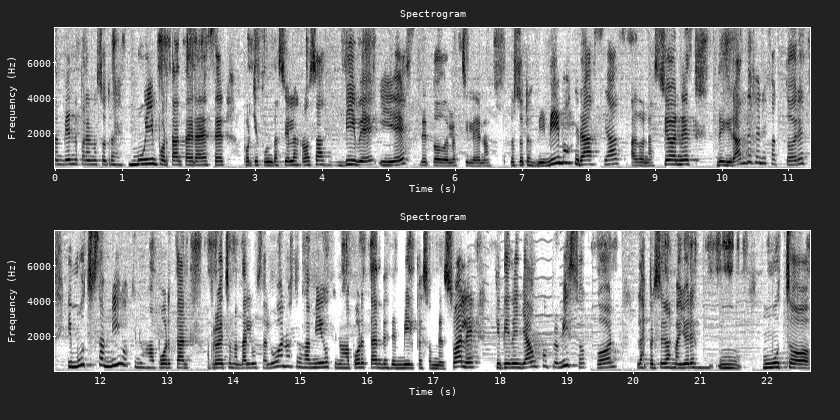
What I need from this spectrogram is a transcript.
también para nosotros es muy importante agradecer porque Fundación Las Rosas vive y es de todos los chilenos. Nosotros vivimos gracias a donaciones de grandes benefactores y muchos amigos que nos aportan. Aprovecho de mandarle un saludo a nuestros amigos que nos aportan desde mil pesos mensuales, que tienen ya un compromiso con las personas mayores mm, mucho,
